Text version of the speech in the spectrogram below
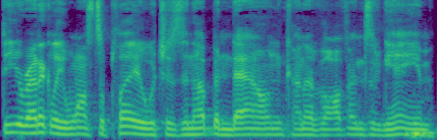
theoretically wants to play, which is an up and down kind of offensive game.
